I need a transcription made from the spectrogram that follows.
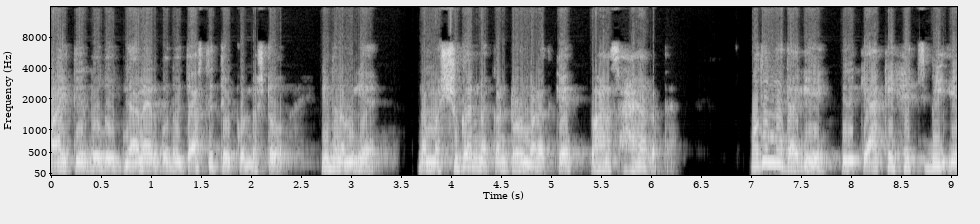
ಮಾಹಿತಿ ಇರ್ಬೋದು, ಜ್ಞಾನ ಇರ್ಬೋದು, ಜಾಸ್ತಿ ತಿಳ್ಕೊಂಡಷ್ಟು ಇದು ನಮಗೆ ನಮ್ಮ ಶುಗರ್ನ ಕಂಟ್ರೋಲ್ ಮಾಡೋದಕ್ಕೆ ಬಹಳ ಸಹಾಯ ಆಗುತ್ತೆ. ಮೊದಲನೇದಾಗಿ ಇದಕ್ಕೆ ಯಾಕೆ H B A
